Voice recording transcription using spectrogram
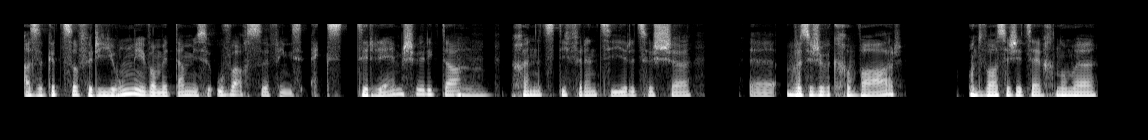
also gerade so für Junge, die mit dem müssen aufwachsen müssen, finde ich es extrem schwierig da Mhm. können zu differenzieren zwischen äh, was ist wirklich wahr und was ist jetzt einfach nur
